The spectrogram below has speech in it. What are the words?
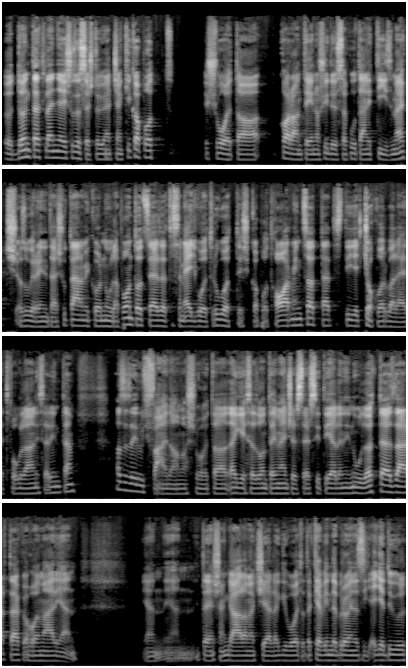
öt döntetlenje, és az összes többi meccsen kikapott, és volt a karanténos időszak utáni tíz meccs az újraindítás után, amikor nulla pontot szerzett, azt hiszem egy gólt rugott, és kapott 30-at, tehát ezt így egy csokorba lehet foglalni szerintem. Az azért úgy fájdalmas volt. Az egész szezont egy Manchester City elleni 0-5-tel zárták, ahol már ilyen ilyen, ilyen teljesen gála meccs jellegű volt, tehát a Kevin De Bruyne az így egyedül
